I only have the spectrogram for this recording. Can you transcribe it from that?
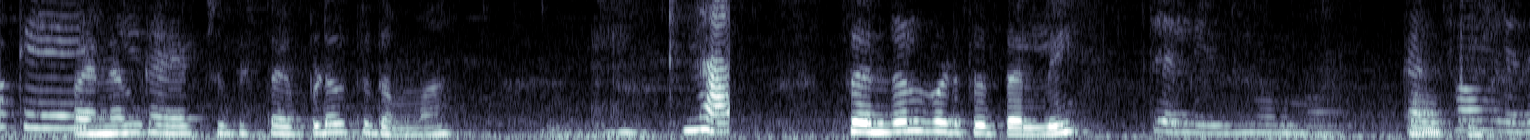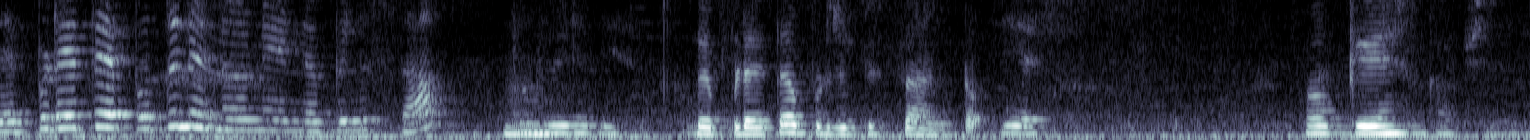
ఓకే. ఫైనల్గా అయ్యాక చూపిస్తా. ఎప్పుడవుతుందమ్మా? నా సో ఎన్ని రోజులు పడుతుంది తల్లి? తెలియదు కన్ఫర్మ్ లేదు. ఎప్పుడైతే ఎప్పొద్దు నేను నేను పిలుస్తా. అప్పుడు వీడియో తీసేసుకో. ఎప్పుడైతే అప్పుడు చూపిస్తా అంటావు. ఎస్ ఓకే. ఇంకా ఆప్షన్ లేదు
